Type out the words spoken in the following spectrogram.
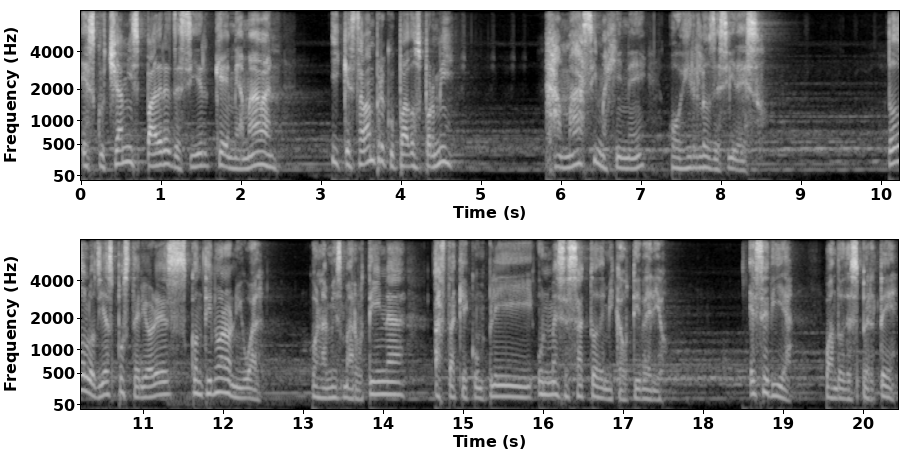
escuché a mis padres decir que me amaban y que estaban preocupados por mí. Jamás imaginé oírlos decir eso. Todos los días posteriores continuaron igual, con la misma rutina, hasta que cumplí un mes exacto de mi cautiverio. Ese día, cuando desperté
